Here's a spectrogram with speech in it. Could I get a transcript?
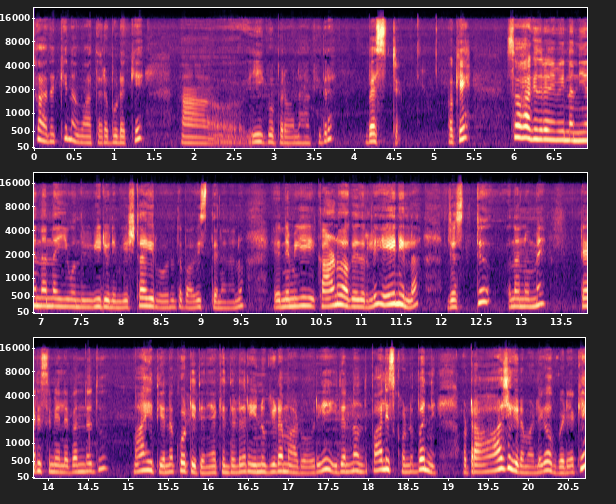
ಸೊ ಅದಕ್ಕೆ ನಾವು ಆ ಥರ ಬುಡಕ್ಕೆ ಈ ಗೊಬ್ಬರವನ್ನು ಹಾಕಿದರೆ ಬೆಸ್ಟ್ ಓಕೆ ಸೊ ಹಾಗಿದ್ರೆ ನಿಮಗೆ ನನ್ನ ನನ್ನ ಈ ಒಂದು ವಿಡಿಯೋ ನಿಮಗೆ ಇಷ್ಟ ಆಗಿರ್ಬೋದು ಅಂತ ಭಾವಿಸ್ತೇನೆ ನಾನು. ನಿಮಗೆ ಕಾಣುವಾಗ ಇದರಲ್ಲಿ ಏನಿಲ್ಲ. ಜಸ್ಟ್ ನಾನೊಮ್ಮೆ ಟೆರೆಸ್ ಮೇಲೆ ಬಂದದ್ದು ಮಾಹಿತಿಯನ್ನು ಕೊಟ್ಟಿದ್ದೇನೆ. ಯಾಕೆಂತ ಹೇಳಿದರೆ ಇನ್ನು ಗಿಡ ಮಾಡುವವರಿಗೆ ಇದನ್ನು ಒಂದು ಪಾಲಿಸ್ಕೊಂಡು ಬನ್ನಿ. ಒಟ್ರಾಶಿ ಗಿಡ ಮಾಡಲಿಕ್ಕೆ ಹೋಗಬೇಡಿ. ಯಾಕೆ?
